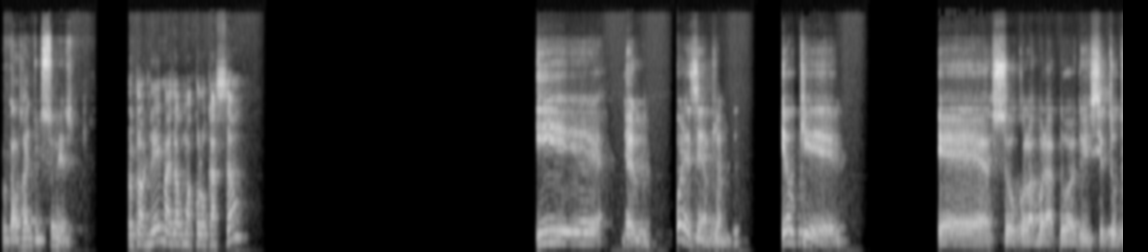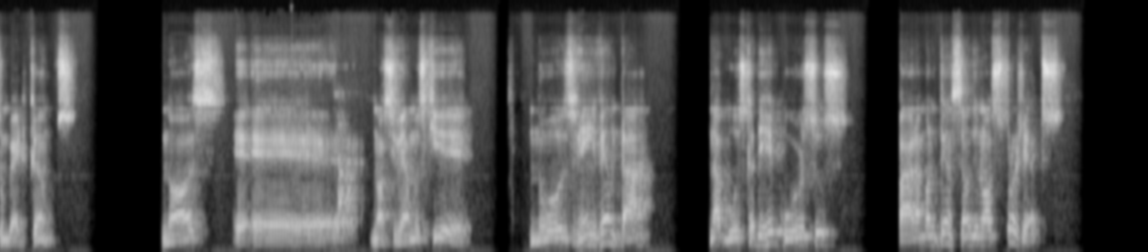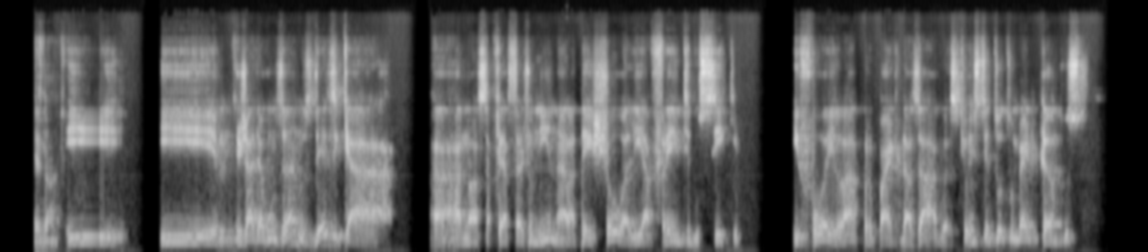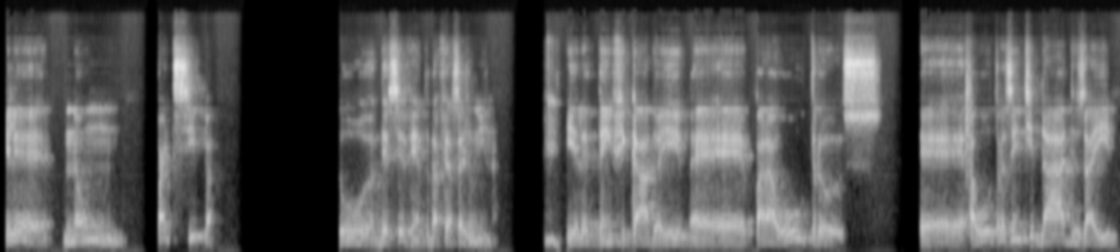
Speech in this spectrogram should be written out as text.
por causa disso mesmo. Doutor Claudinei, mais alguma colocação? E, por exemplo, eu que é, sou colaborador do Instituto Humberto Campos, nós, é, é, nós tivemos que nos reinventar na busca de recursos para a manutenção de nossos projetos. Exato. E, e já de alguns anos, desde que a, a, a nossa festa junina ela deixou ali à frente do SIC e foi lá para o Parque das Águas, que o Instituto Humberto Campos ele não participa do, desse evento, da festa junina. E ele tem ficado aí é, é, para outros, é, outras entidades aí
